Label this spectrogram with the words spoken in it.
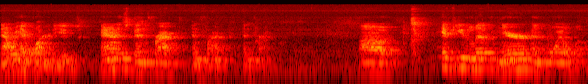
Now we have water to use, and it's been fracked and fracked and fracked. Uh, if you live near an oil well,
